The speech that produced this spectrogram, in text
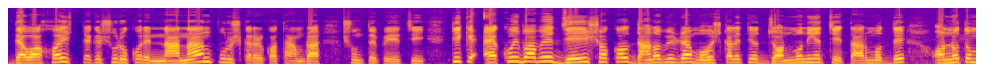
দেওয়া হয় থেকে শুরু করে নানান পুরস্কারের কথা আমরা শুনতে পেয়েছি। ঠিক একইভাবে যেই সকল দানবীররা মহেশকালীতে জন্ম নিয়েছে, তার মধ্যে অন্যতম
